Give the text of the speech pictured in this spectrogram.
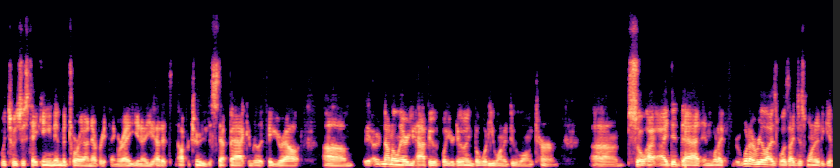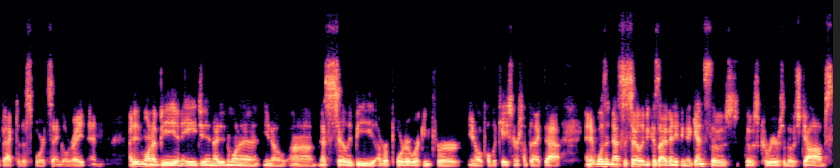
which was just taking an inventory on everything. Right? You know, you had an opportunity to step back and really figure out um, not only are you happy with what you're doing, but what do you want to do long term. Um, so I, I, did that, and what I what I realized was I just wanted to get back to the sports angle, right? And I didn't want to be an agent. I didn't want to, you know, uh, necessarily be a reporter working for, you know, a publication or something like that. And it wasn't necessarily because I have anything against those those careers or those jobs.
